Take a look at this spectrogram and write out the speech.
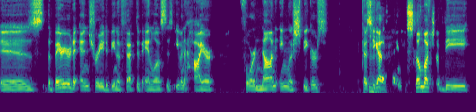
is the barrier to entry to be an effective analyst is even higher for non-English speakers because mm-hmm. you got to think so much of the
